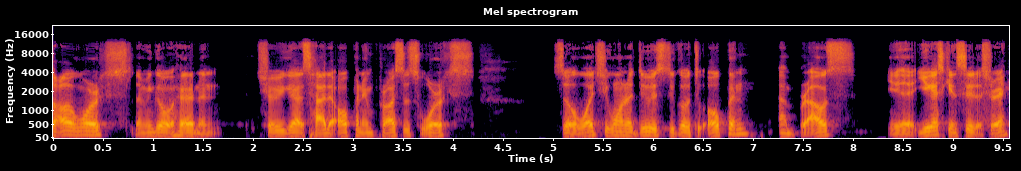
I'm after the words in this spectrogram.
solidworks let me go ahead and show you guys how the opening process works so what you want to do is to go to open and browse yeah you guys can see this right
